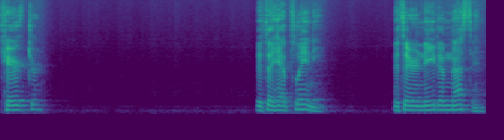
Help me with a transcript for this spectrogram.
character? That they have plenty, that they're in need of nothing.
